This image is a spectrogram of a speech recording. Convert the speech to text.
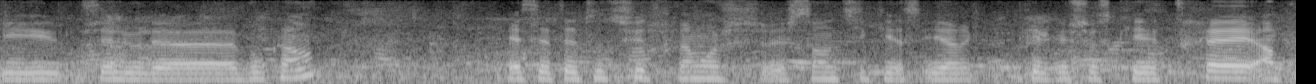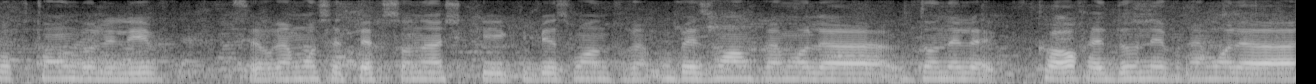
j'ai lu le bouquin. Et c'était tout de suite vraiment, j'ai senti qu'il y a quelque chose qui est très important dans les livres. C'est vraiment ce personnage qui, a besoin, besoin vraiment de donner le corps et donner vraiment la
